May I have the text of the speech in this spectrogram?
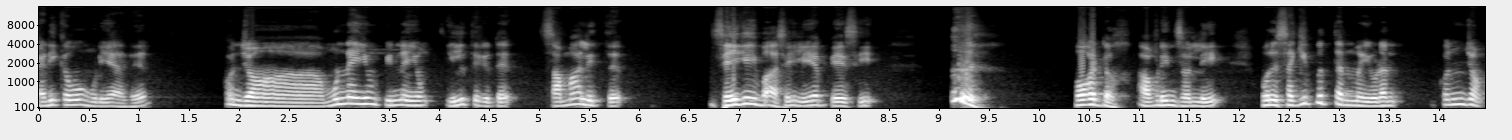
கடிக்கவும் முடியாது. கொஞ்சம் முன்னையும் பின்னையும் இழுத்துக்கிட்டு சமாளித்து செய்கை பாஷையிலேயே பேசி போகட்டும் அப்படின்னு சொல்லி ஒரு சகிப்புத்தன்மையுடன் கொஞ்சம்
